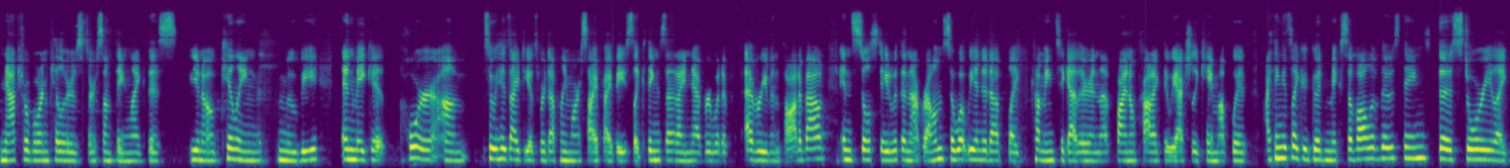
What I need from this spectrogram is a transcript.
natural born killers or something like this, you know, killing movie and make it horror. Um, so his ideas were definitely more sci-fi based, like things that I never would have ever even thought about, and still stayed within that realm. So what we ended up like coming together in the final product that we actually came up with, I think it's like a good mix of all of those things. The story like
